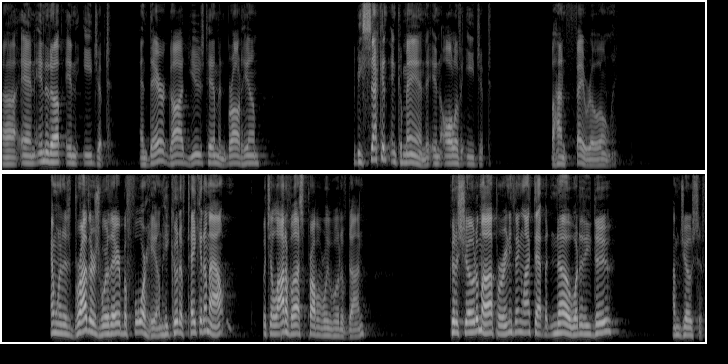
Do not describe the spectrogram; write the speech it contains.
uh, and ended up in Egypt. And there God used him and brought him to be second in command in all of Egypt, behind Pharaoh only. And when his brothers were there before him, he could have taken them out, which a lot of us probably would have done. Could have showed them up or anything like that, but no, what did he do? I'm Joseph.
